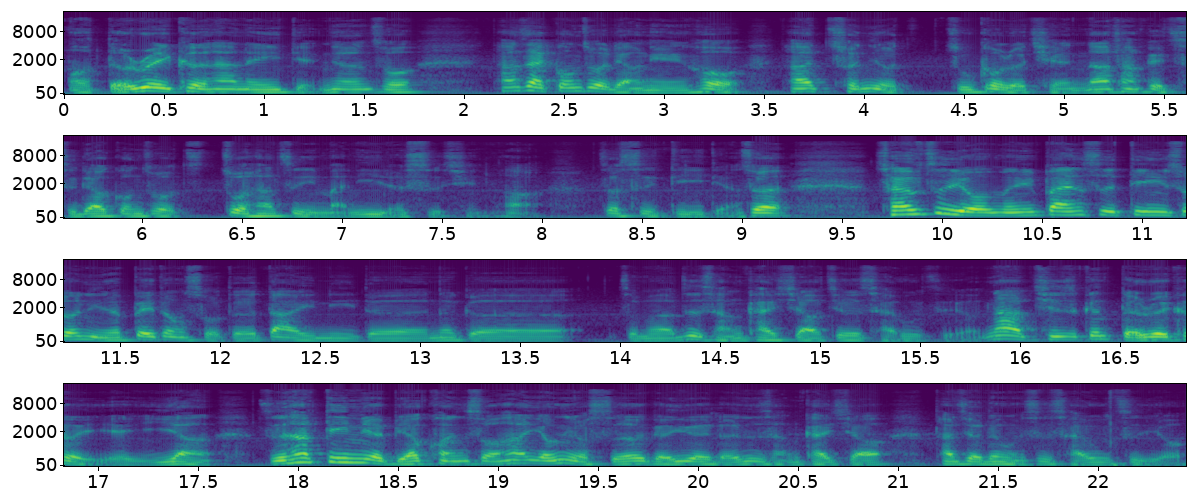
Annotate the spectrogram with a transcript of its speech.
哦，德瑞克他那一点，那样说他在工作两年以后，他存有足够的钱，那他可以辞掉工作，做他自己满意的事情啊，这是第一点。所以财务自由，我们一般是定义说你的被动所得大于你的那个怎么日常开销，就是财务自由。那其实跟德瑞克也一样，只是他定义的比较宽松，他拥有十二个月的日常开销，他就认为是财务自由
